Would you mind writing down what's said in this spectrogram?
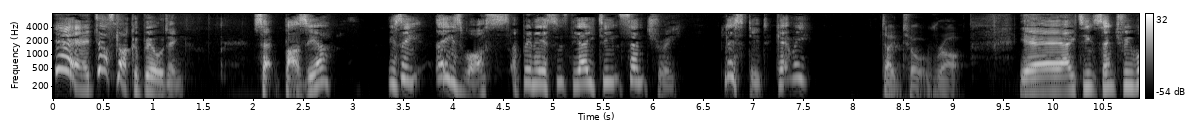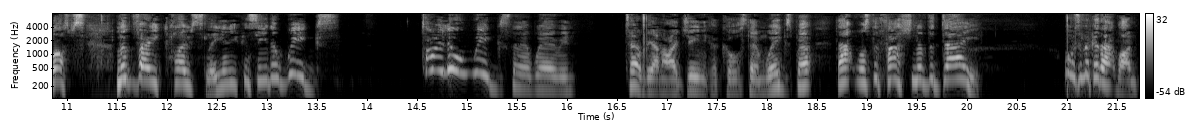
Yeah, just like a building. Except buzzier. You see, these wasps have been here since the 18th century. Listed, get me? Don't talk rot. Yeah, 18th century wasps. Look very closely and you can see the wigs. Tiny little wigs they're wearing. Terribly unhygienic, of course, them wigs, but that was the fashion of the day. Oh, so look at that one.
